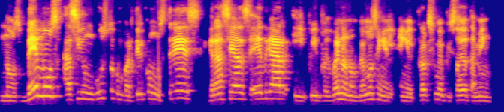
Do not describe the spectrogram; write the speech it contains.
Nos vemos, ha sido un gusto compartir con ustedes. Gracias Edgar y, pues bueno, nos vemos en el próximo episodio también.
